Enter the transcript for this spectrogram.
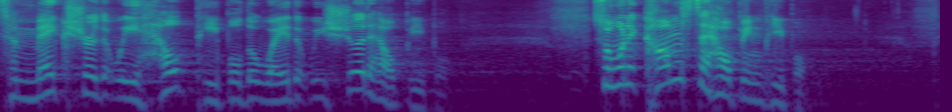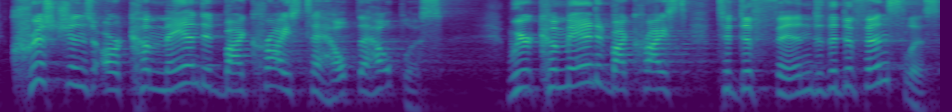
to make sure that we help people the way that we should help people. So, when it comes to helping people, Christians are commanded by Christ to help the helpless. We're commanded by Christ to defend the defenseless,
